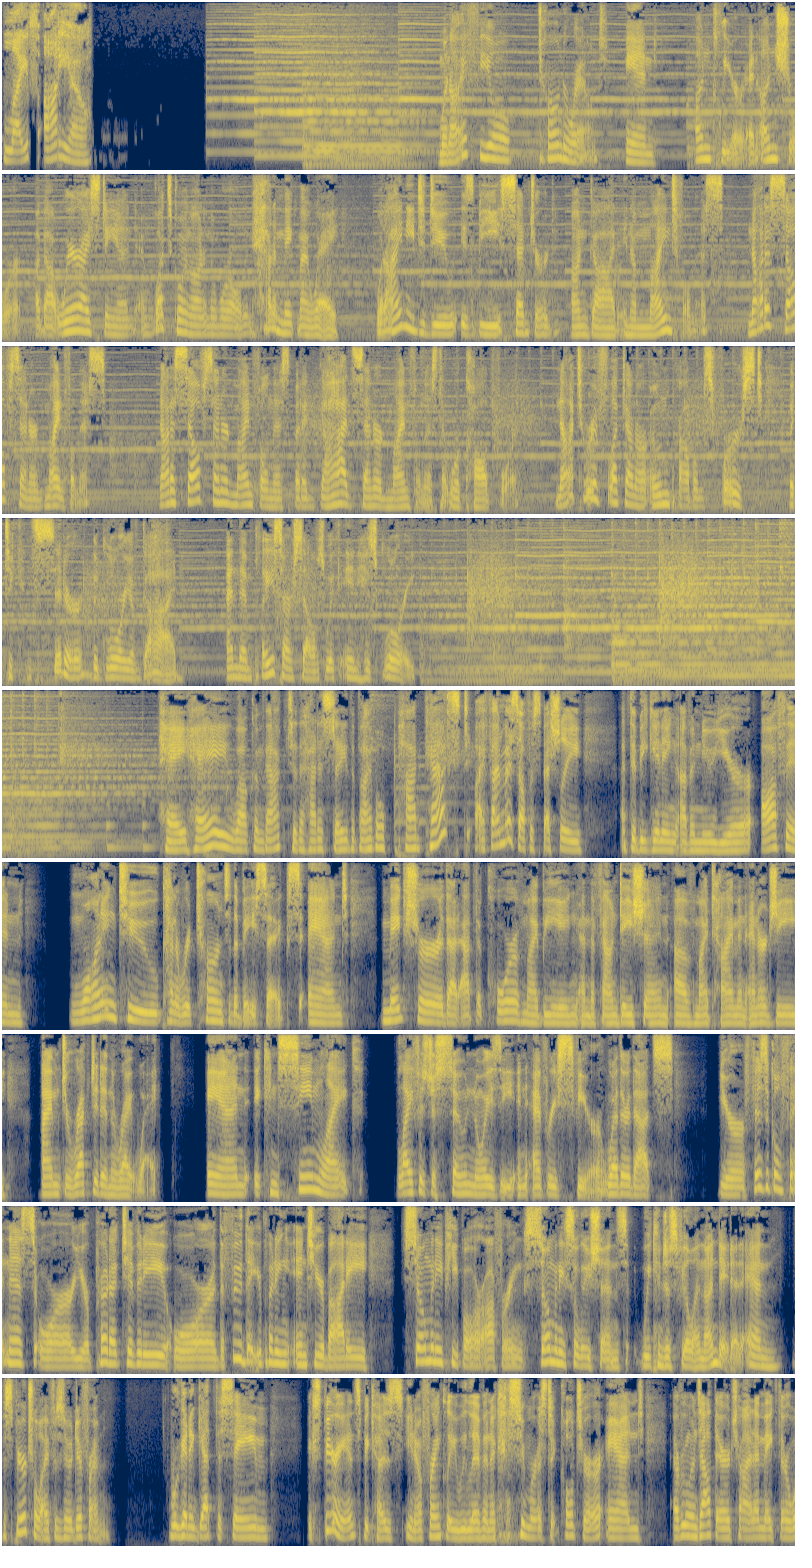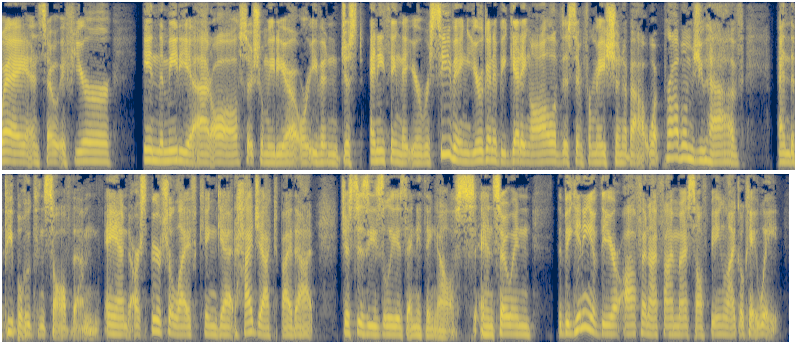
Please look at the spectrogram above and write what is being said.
Life Audio. When I feel turned around and unclear and unsure about where I stand and what's going on in the world and how to make my way, what I need to do is be centered on God in a mindfulness, not a self centered mindfulness, not a self centered mindfulness, but a God centered mindfulness that we're called for. Not to reflect on our own problems first, but to consider the glory of God and then place ourselves within His glory. Hey, hey, welcome back to the How to Study the Bible podcast. I find myself, especially at the beginning of a new year, often wanting to kind of return to the basics and make sure that at the core of my being and the foundation of my time and energy, I'm directed in the right way. And it can seem like life is just so noisy in every sphere, whether that's your physical fitness or your productivity or the food that you're putting into your body. So many people are offering so many solutions. We can just feel inundated. And the spiritual life is no different. We're going to get the same experience because, you know, frankly, we live in a consumeristic culture and everyone's out there trying to make their way. And so if you're in the media at all, social media, or even just anything that you're receiving, you're going to be getting all of this information about what problems you have and the people who can solve them. And our spiritual life can get hijacked by that just as easily as anything else. And so in the beginning of the year, often I find myself being like, okay, wait,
